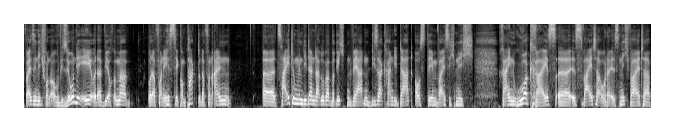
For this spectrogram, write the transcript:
weiß ich nicht, von Eurovision.de oder wie auch immer oder von ESC Kompakt oder von allen äh, Zeitungen, die dann darüber berichten werden, dieser Kandidat aus dem, weiß ich nicht, Rhein-Ruhr-Kreis äh, ist weiter oder ist nicht weiter,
